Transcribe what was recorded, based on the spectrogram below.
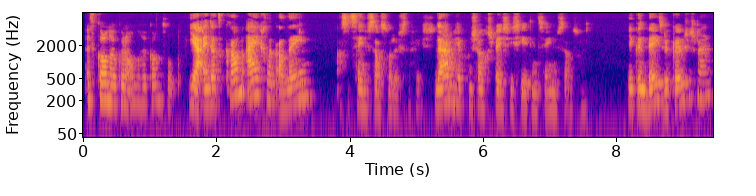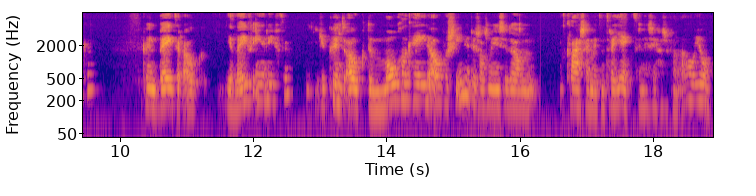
Het kan ook een andere kant op. Ja, en dat kan eigenlijk alleen als het zenuwstelsel rustig is. Daarom heb ik me zo gespecialiseerd in het zenuwstelsel. Je kunt betere keuzes maken. Je kunt beter ook je leven inrichten. Je kunt ook de mogelijkheden overzien. Dus als mensen dan klaar zijn met een traject en dan zeggen ze van, oh joh,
